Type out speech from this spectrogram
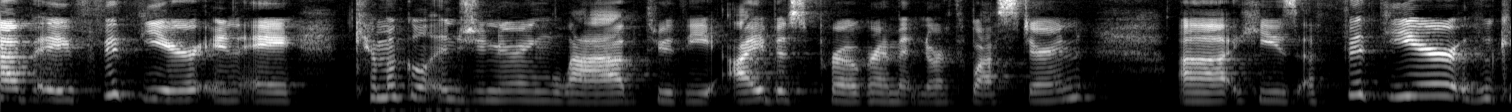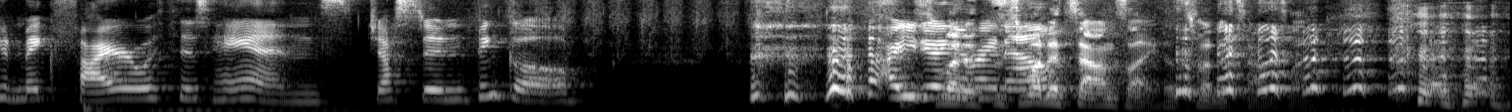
have a fifth year in a chemical engineering lab through the IBIS program at Northwestern. Uh, he's a fifth year who can make fire with his hands. Justin Finkel. Are you doing what it right That's now? what it sounds like. That's what it sounds like.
